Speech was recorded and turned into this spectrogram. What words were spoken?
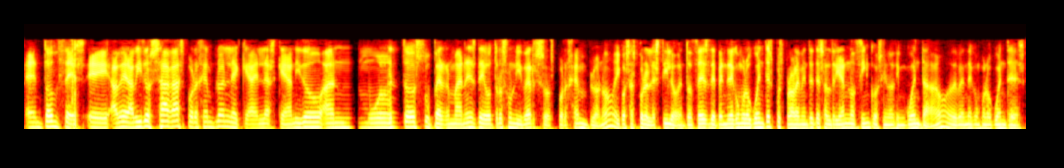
Entonces, eh, a ver, ha habido sagas, por ejemplo, en, la que, en las que han ido, han muerto Supermanes de otros universos, por ejemplo, ¿no? Y cosas por el estilo. Entonces, depende de cómo lo cuentes, pues probablemente te saldrían no 5, sino 50, ¿no? Depende de cómo lo cuentes.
